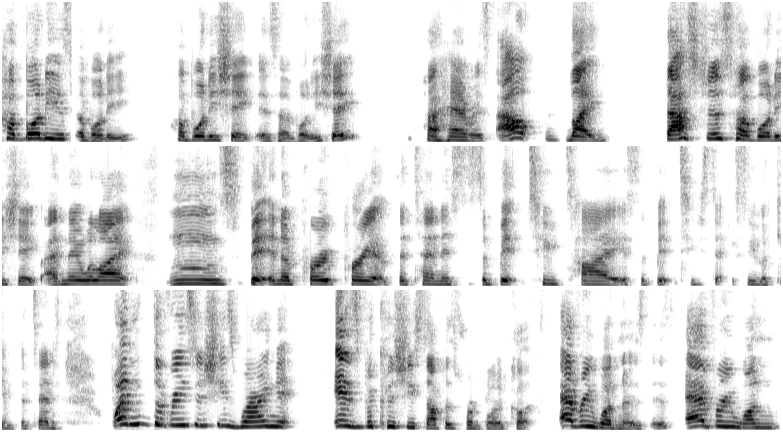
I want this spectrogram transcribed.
her body is her body. Her body shape is her body shape. Her hair is out. Like that's just her body shape and they were like mm, it's a bit inappropriate for tennis it's a bit too tight it's a bit too sexy looking for tennis when the reason she's wearing it is because she suffers from blood clots everyone knows this everyone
